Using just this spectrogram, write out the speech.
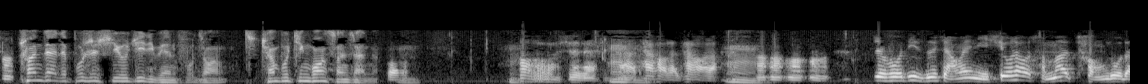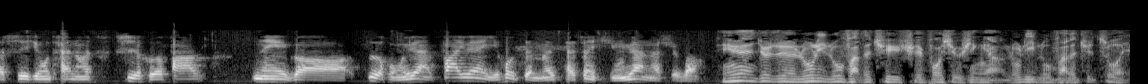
啊穿戴的不是《西游记》里边的服装，全部金光闪闪的，哦嗯嗯哦，是的，是的，嗯太好了，太好了。嗯嗯嗯嗯嗯。师傅，弟子想问你，修到什么程度的师兄才能适合发那个四宏愿？发愿以后怎么才算行愿呢？师傅？行愿就是如理如法的去学佛修心呀，如理如法的去做呀，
